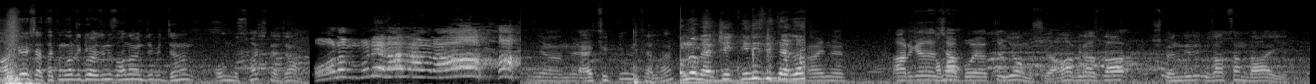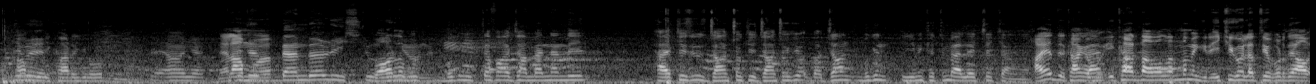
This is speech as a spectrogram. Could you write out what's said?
Arkadaşlar takımları gördünüz ondan önce bir canın... Oğlum bu saç ne can? Oğlum bu ne lan amına? Yani. Erkekliği mi iter lan? Aynen. Arkadaşlar Ama boyattım. iyi olmuş ya ama biraz daha şu önleri uzatsan daha iyi. Tam Değil bir mi? Icardi gibi olurdun ya. Aynen. Ne lan Bir de bu? Ben böyle istiyordum Bu arada bu, yani. bugün ilk defa Can benden değil. Herkes diyor Can çok iyi, Can çok iyi. Can bugün iyi mi kötü mü belli edecek yani. Hayırdır kanka Ben- bu Icardi havalarına mı giriyor? İki gol atıyor burada ya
